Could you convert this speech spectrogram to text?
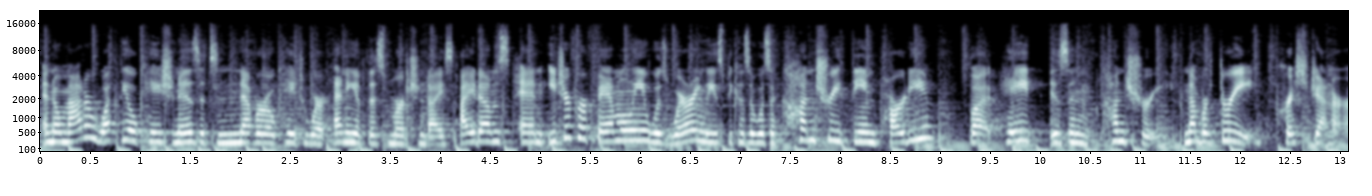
And no matter what the occasion is, it's never okay to wear any of this merchandise items. And each of her family was wearing these because it was a country themed party but hate isn't country. Number 3. Kris Jenner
